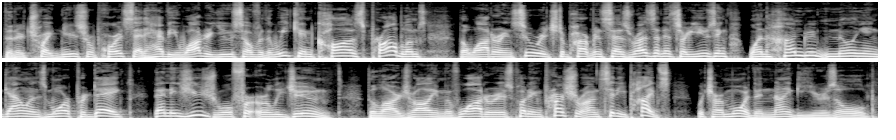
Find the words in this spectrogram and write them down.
The Detroit News reports that heavy water use over the weekend caused problems. The Water and Sewerage Department says residents are using 100 million gallons more per day than is usual for early June. The large volume of water is putting pressure on city pipes, which are more than 90 years old.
